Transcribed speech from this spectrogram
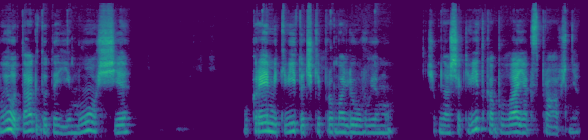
ми отак додаємо ще окремі квіточки промальовуємо, щоб наша квітка була як справжня.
